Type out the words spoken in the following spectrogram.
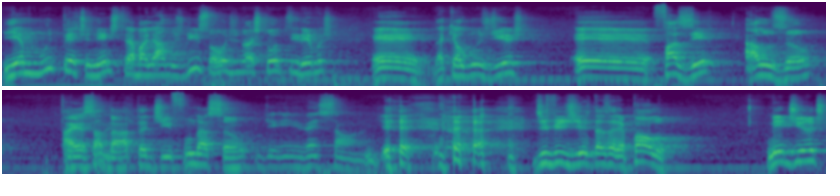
E é muito pertinente trabalharmos nisso, onde nós todos iremos, é, daqui a alguns dias, é, fazer alusão a essa data de fundação. De invenção. Né? de Vigia de Nazaré. Paulo, mediante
